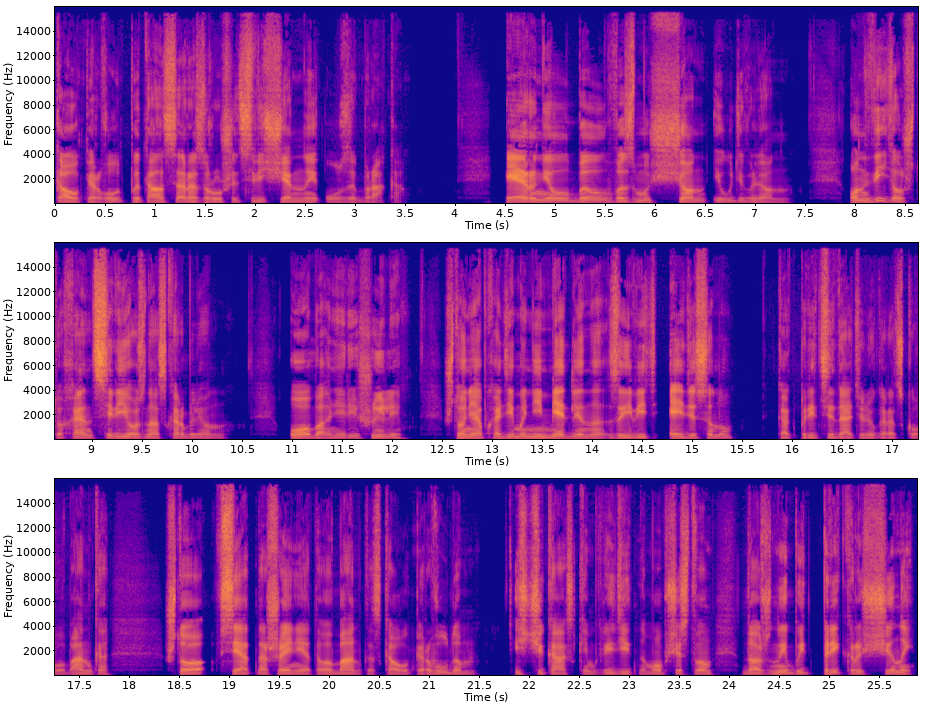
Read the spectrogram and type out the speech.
Каупервуд пытался разрушить священные узы брака. Эрнил был возмущен и удивлен. Он видел, что Хенд серьезно оскорблен. Оба они решили, что необходимо немедленно заявить Эдисону, как председателю городского банка, что все отношения этого банка с Каупервудом и с Чикагским кредитным обществом должны быть прекращены.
